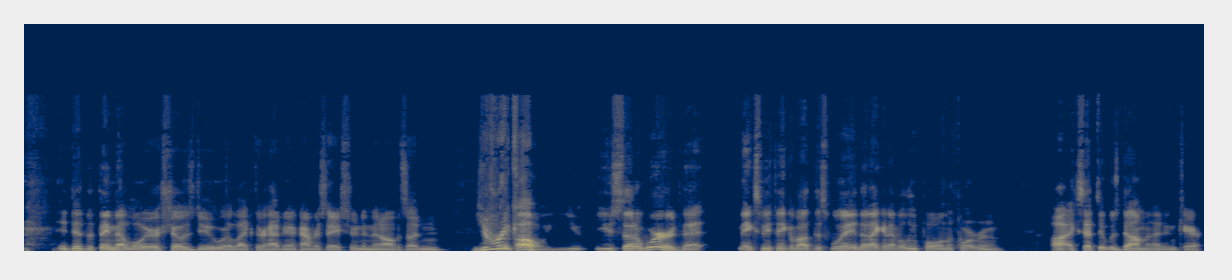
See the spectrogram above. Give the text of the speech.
it did the thing that lawyer shows do, where like they're having a conversation and then all of a sudden, she's like, Eureka! oh, you you said a word that makes me think about this way that I can have a loophole in the courtroom. Uh, except it was dumb and I didn't care.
